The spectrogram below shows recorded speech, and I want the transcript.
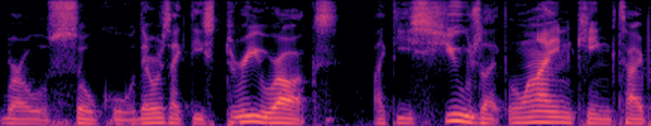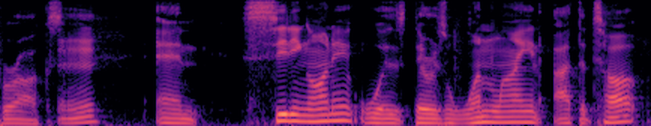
bro, it was so cool. There was like these three rocks, like these huge, like Lion King type rocks, hmm and sitting on it was there was one lion at the top,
